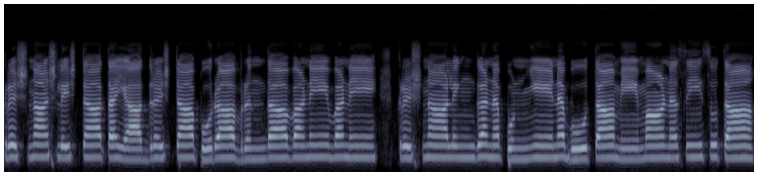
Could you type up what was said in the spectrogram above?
कृष्णाश्लिष्टा तया दृष्टा पुरा वृन्दावने वने कृष्णालिङ्गनपुण्येन भूता मे मानसी सुता।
